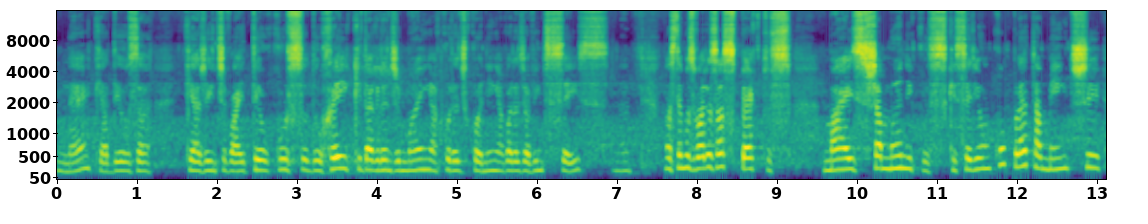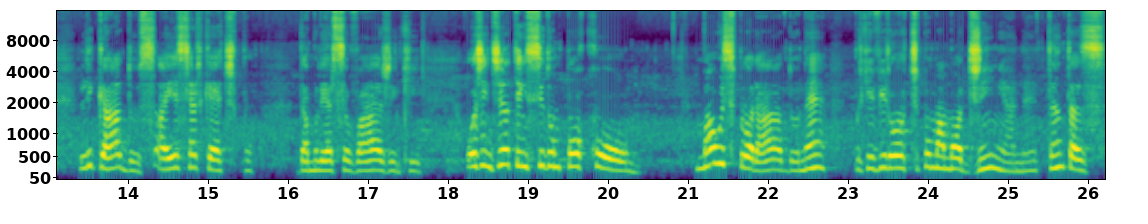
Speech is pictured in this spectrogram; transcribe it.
né, que é a deusa que a gente vai ter o curso do Reiki da Grande Mãe, a cura de Kuan agora dia 26. Né? Nós temos vários aspectos mais xamânicos que seriam completamente ligados a esse arquétipo da mulher selvagem que hoje em dia tem sido um pouco mal explorado, né? Porque virou tipo uma modinha, né? Tantas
